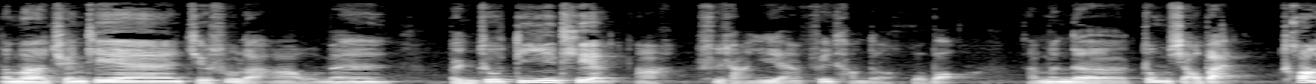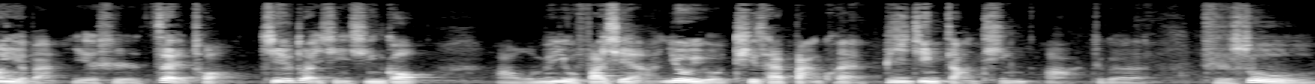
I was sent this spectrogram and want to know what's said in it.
那么全天结束了啊，我们本周第一天啊，市场依然非常的火爆，咱们的中小板、创业板也是再创阶段性新高啊。我们又发现啊，又有题材板块逼近涨停啊，这个指数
